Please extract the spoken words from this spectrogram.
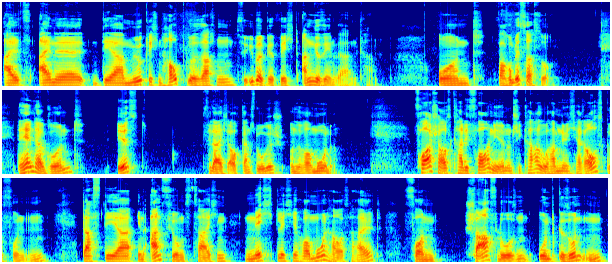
als eine der möglichen Hauptursachen für Übergewicht angesehen werden kann. Und warum ist das so? Der Hintergrund ist, vielleicht auch ganz logisch, unsere Hormone. Forscher aus Kalifornien und Chicago haben nämlich herausgefunden, dass der in Anführungszeichen nächtliche Hormonhaushalt von Schlaflosen und Gesunden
